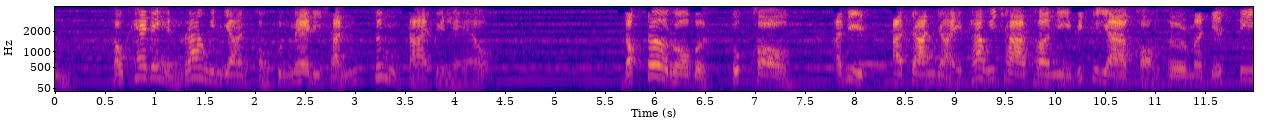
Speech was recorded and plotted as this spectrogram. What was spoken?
น เขาแค่ได้เห็นร่างวิญญาณของคุณแม่ดิฉัน ซึ่งตายไปแล้วดรโรเบิร์ตครุกคอลอดีตอาจารย์ใหญ่ภาควิชาธรณีวิทยาของ Her Majesty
